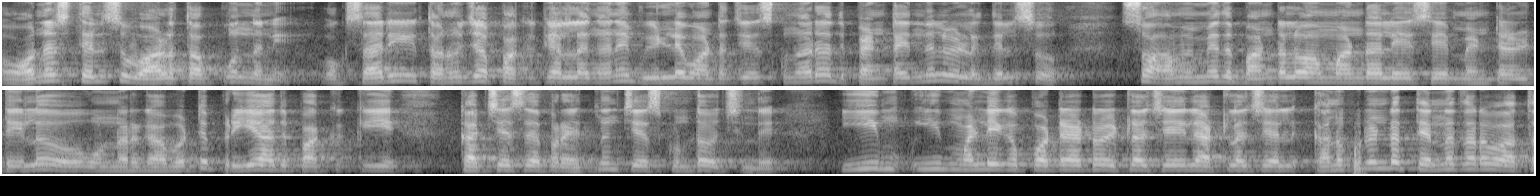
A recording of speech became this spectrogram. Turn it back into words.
ఓనర్స్ తెలుసు వాళ్ళ తప్పు ఉందని. ఒకసారి తనుజ పక్కకి వెళ్ళగానే వీళ్ళే వంట చేసుకున్నారు. అది పెంట అయిందని వీళ్ళకి తెలుసు. సో ఆమె మీద బండలు ఆ మండలు వేసే మెంటాలిటీలో ఉన్నారు కాబట్టి ప్రియ అది పక్కకి కట్ చేసే ప్రయత్నం చేసుకుంటూ వచ్చింది. ఈ ఈ మళ్ళీ ఇక పొటాటో ఇట్లా చేయాలి అట్లా చేయాలి కనుపు నిండా తిన్న తర్వాత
